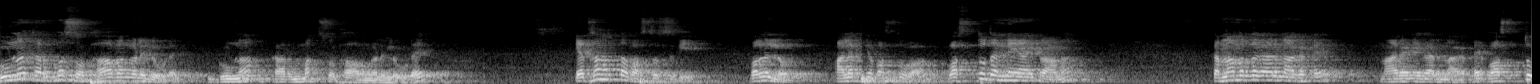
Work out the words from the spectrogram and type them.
ഗുണകർമ്മ സ്വഭാവങ്ങളിലൂടെ ഗുണകർമ്മ സ്വഭാവങ്ങളിലൂടെ യഥാർത്ഥ വസ്തുസ്ഥിതി പറഞ്ഞല്ലോ അലഭ്യ വസ്തുവാണ്. വസ്തു തന്നെയായിട്ടാണ് കർണാമൃതകാരനാകട്ടെ നാരായണീകാരനാകട്ടെ വസ്തു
